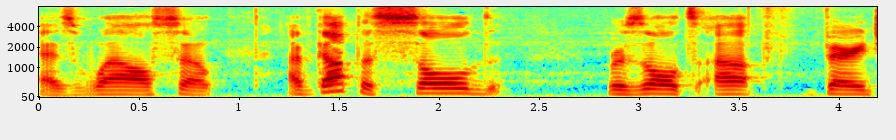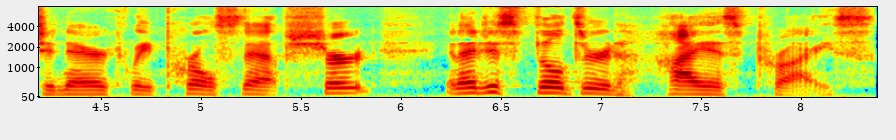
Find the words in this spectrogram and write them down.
as well. So I've got the sold results up very generically Pearl Snap shirt, and I just filtered highest price.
